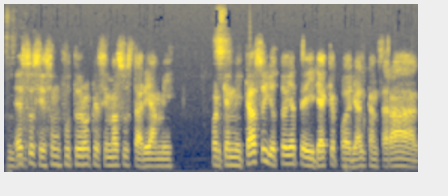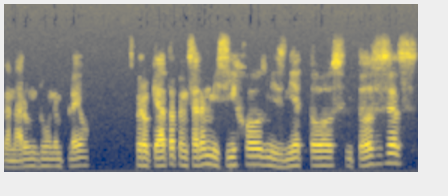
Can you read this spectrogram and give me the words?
Pues eso sí es un futuro que sí me asustaría a mí. Porque en mi caso yo todavía te diría que podría alcanzar a ganar un, un empleo. Pero quédate a pensar en mis hijos, mis nietos y todas esas,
